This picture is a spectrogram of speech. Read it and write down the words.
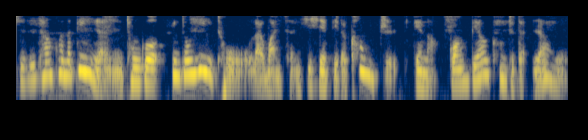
四肢瘫痪的病人通过运动意图来完成机械臂的控制、电脑光标控制等任务。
